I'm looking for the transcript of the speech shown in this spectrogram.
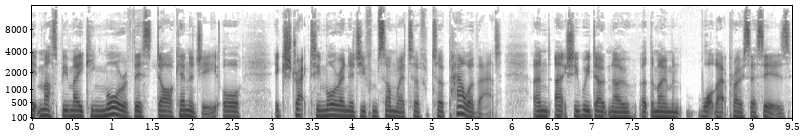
it must be making more of this dark energy or extracting more energy from somewhere to to power that. And actually, we don't know at the moment what that process is,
